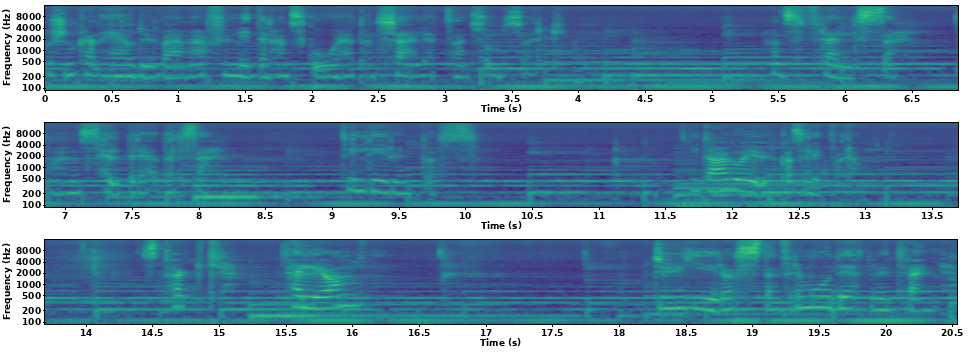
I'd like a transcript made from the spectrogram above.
Hvordan kan jeg og du være med og formidle hans godhet, hans kjærlighet, hans omsorg? Hans frelse og hans helbredelse til de rundt oss. I dag og i uka som ligger foran. Så takk, Hellige Ånd. Du gir oss den frimodigheten vi trenger.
